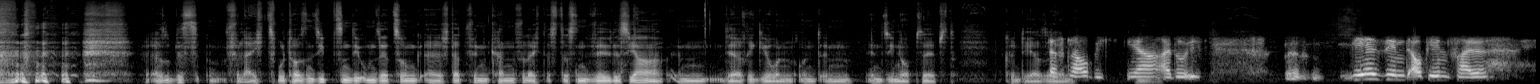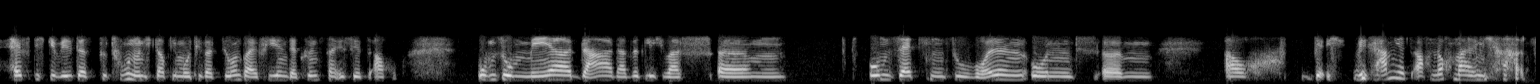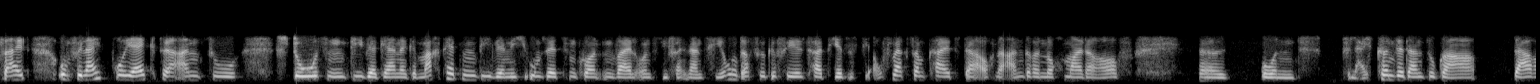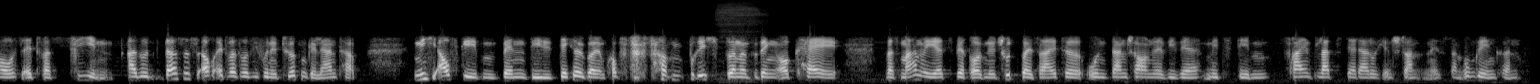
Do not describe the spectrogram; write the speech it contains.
also bis vielleicht 2017 die Umsetzung äh, stattfinden kann. Vielleicht ist das ein wildes Jahr in der Region und im, in Sinop selbst. Könnte ja sein. Das glaube ich, ja. Also ich, äh, wir sind auf jeden Fall heftig gewillt, das zu tun. Und ich glaube, die Motivation bei vielen der Künstler ist jetzt auch umso mehr da, da wirklich was ähm, umsetzen zu wollen und ähm, auch wir, ich, wir haben jetzt auch noch mal ein Jahr Zeit, um vielleicht Projekte anzustoßen, die wir gerne gemacht hätten, die wir nicht umsetzen konnten, weil uns die Finanzierung dafür gefehlt hat. Jetzt ist die Aufmerksamkeit da auch eine andere noch mal darauf äh, und vielleicht können wir dann sogar daraus etwas ziehen. Also das ist auch etwas, was ich von den Türken gelernt habe nicht aufgeben, wenn die Decke über dem Kopf zusammenbricht, sondern zu denken, okay, was machen wir jetzt? Wir räumen den Schutt beiseite und dann schauen wir, wie wir mit dem freien Platz, der dadurch entstanden ist, dann umgehen können.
